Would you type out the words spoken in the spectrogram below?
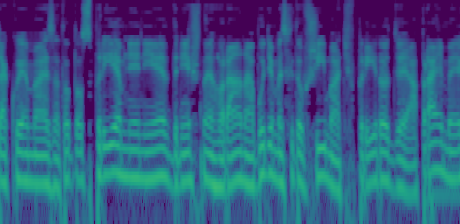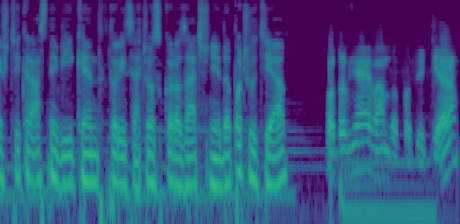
Ďakujeme aj za toto spríjemnenie dnešného rána. Budeme si to všímať v prírode a prajme ešte krásny víkend, ktorý sa čoskoro začne. Do počutia. Podobne aj vám do počutia.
